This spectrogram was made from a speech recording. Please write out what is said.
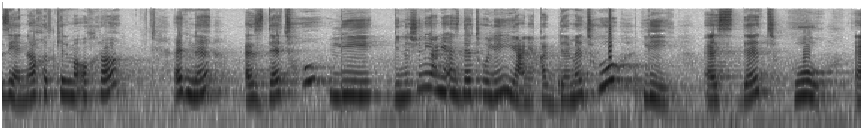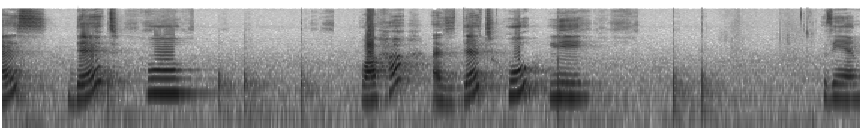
زين ناخذ كلمة أخرى. عندنا أزدته لي. قلنا شنو يعني أزدته لي؟ يعني قدمته لي. أسدته. أسدته. واضحة؟ أزدته لي. زين.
